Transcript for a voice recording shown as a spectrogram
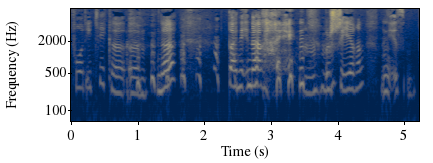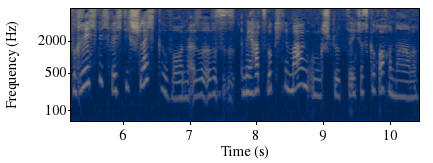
vor die Theke, ähm, ne, deine Innereien mhm. bescheren. Mir ist richtig, richtig schlecht geworden. Also ist, mir hat's wirklich den Magen umgestülpt, wenn ich das gerochen habe.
